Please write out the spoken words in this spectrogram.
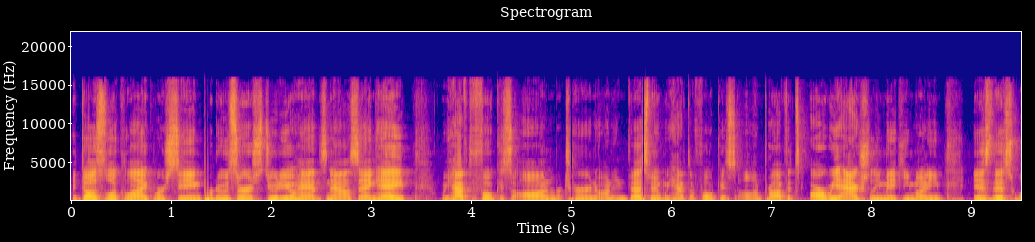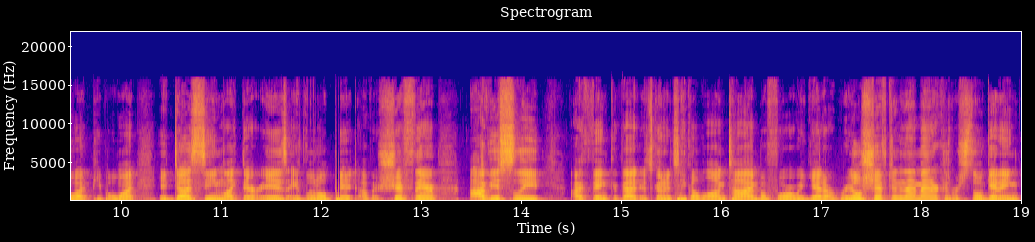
it does look like we're seeing producers, studio heads now saying, "Hey, we have to focus on return on investment. We have to focus on profits. Are we actually making money? Is this what people want? It does seem like there is a little bit of a shift there. Obviously, I think that it's going to take a long time before we get a real shift into that matter because we're still getting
